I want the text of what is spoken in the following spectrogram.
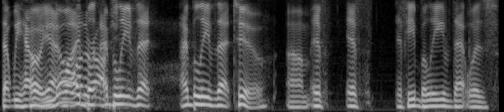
that we have oh yeah no well, I, other be- I believe that i believe that too um, if if if he believed that was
